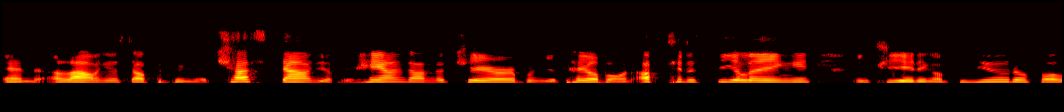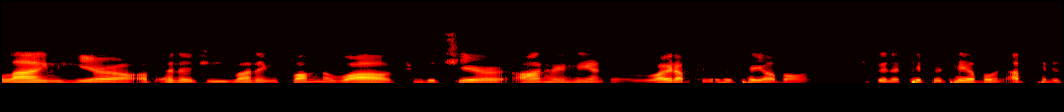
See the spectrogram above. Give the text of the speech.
and allowing yourself to bring your chest down. You have your hands on the chair, bring your tailbone up to the ceiling, and creating a beautiful line here of energy running from the wall to the chair on her hands and right up to her tailbone. She's going to tip her tailbone up to the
